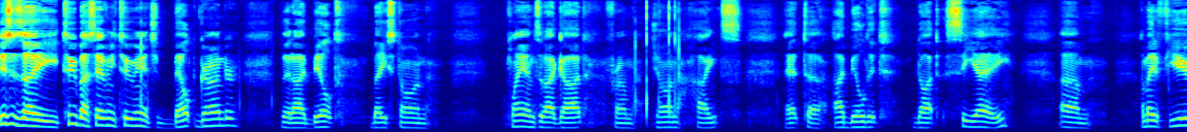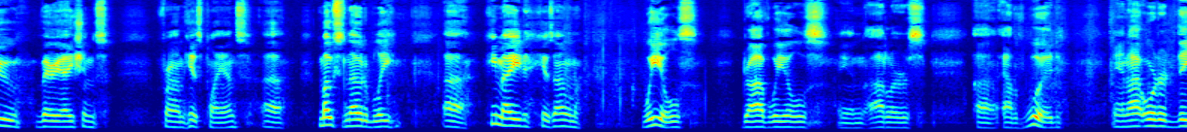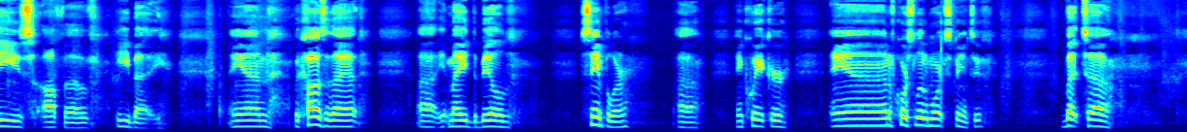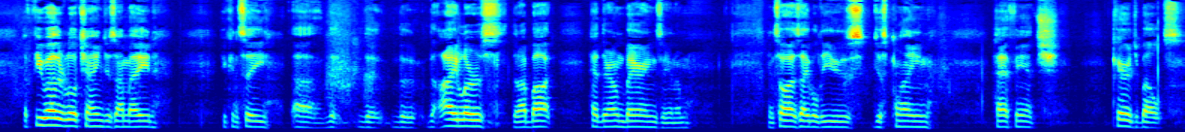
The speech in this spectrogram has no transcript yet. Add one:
This is a 2 by 72 inch belt grinder that I built based on plans that I got from John Heisz at uh, ibuildit.ca. Um, I made a few variations from his plans. Uh, most notably, uh, he made his own wheels, drive wheels and idlers uh, out of wood, and I ordered these off of eBay. And because of that, uh, it made the build simpler uh, and quicker, and of course a little more expensive. But uh, a few other little changes I made. You can see uh, the, the the the idlers that I bought had their own bearings in them and so I was able to use just plain half inch carriage bolts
